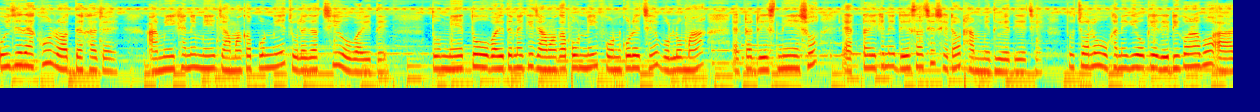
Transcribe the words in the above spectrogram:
ওই যে দেখো, রথ দেখা যায়। আমি এখানে মেয়ে জামা কাপড় নিয়ে চলে যাচ্ছি ও বাড়িতে। তো মেয়ে তো ও বাড়িতে নাকি জামা কাপড় নেই, ফোন করেছে, বলল, মা, একটা ড্রেস নিয়ে এসো। একটা এখানে ড্রেস আছে, সেটাও ঠাম্মি ধুয়ে দিয়েছে। তো চলো, ওখানে গিয়ে ওকে রেডি করাবো, আর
